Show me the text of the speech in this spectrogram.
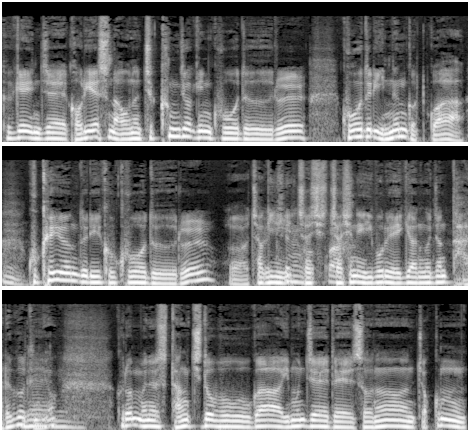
그게 이제 거리에서 나오는 즉흥적인 구호들을 구호들이 있는 것과 음. 국회의원들이 그 구호들을 어, 자기 자시, 자신의 입으로 얘기하는 건 좀 다르거든요. 네, 네. 그런 면에서 당 지도부가 이 문제에 대해서는 조금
